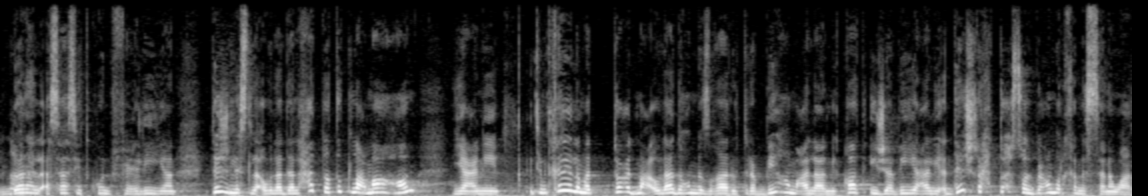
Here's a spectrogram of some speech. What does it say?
نعم. دورها الأساسي تكون فعليا تجلس لأولادها لحتى تطلع معهم يعني انت متخيلة لما تقعد مع اولادها هم صغار وتربيهم على نقاط إيجابية عاليه قديش رح تحصل بعمر خمس سنوات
